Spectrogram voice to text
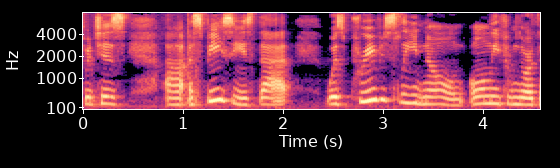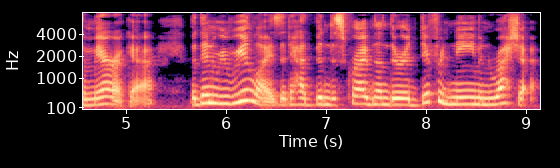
which is uh, a species that was previously known only from North America, but then we realized it had been described under a different name in Russia.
